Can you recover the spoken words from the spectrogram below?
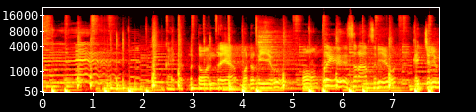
នៅកែទឹកមិនតន់រាមនរងាវបងព្រឿស្រាប់ស្រាវកេជ្រាវ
